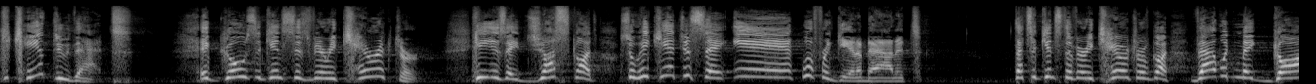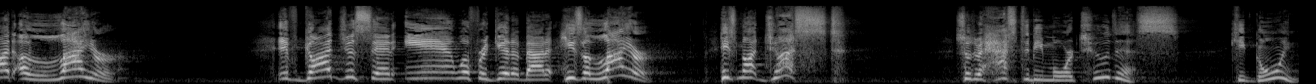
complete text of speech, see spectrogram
He can't do that. It goes against his very character. He is a just God. So he can't just say, eh, we'll forget about it. That's against the very character of God. That would make God a liar. If God just said, eh, we'll forget about it, he's a liar. He's not just. So there has to be more to this. Keep going.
